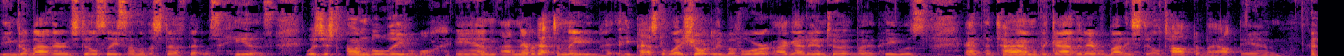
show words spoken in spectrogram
You can go by there and still see some of the stuff that was his. It was just unbelievable. And I never got to meet him. He passed away shortly before I got into it, but he was, at the time, the guy that everybody still talked about. And I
